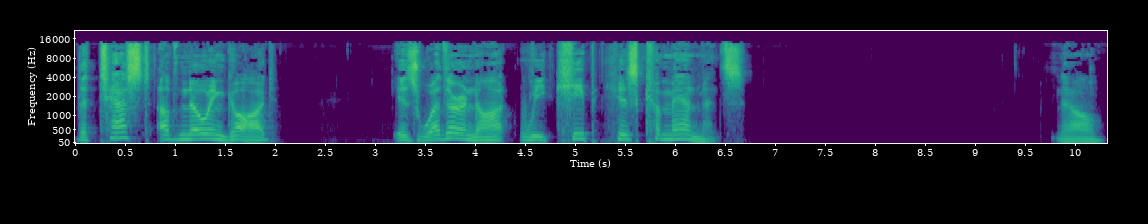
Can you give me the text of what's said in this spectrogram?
The test of knowing God is whether or not we keep his commandments. Now,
